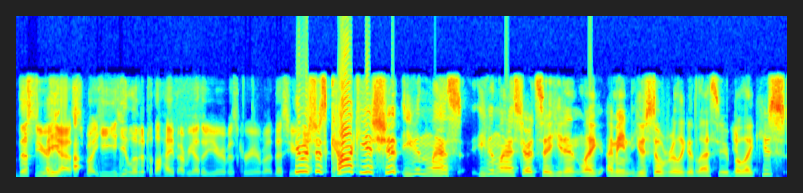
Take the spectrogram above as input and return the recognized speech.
this year, He- yes, I- but he he lived up to the hype every other year of his career. But this year, he was just cocky as shit. Even last, even last year, I'd say he didn't like. I mean, he was still really good last year, but like, he's.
